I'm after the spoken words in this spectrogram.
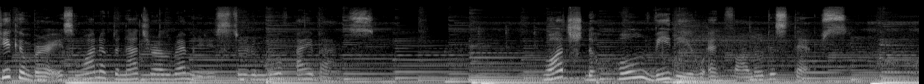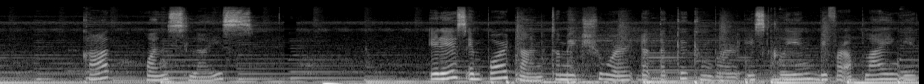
Cucumber is one of the natural remedies to remove eye bags. Watch the whole video and follow the steps. Cut one slice. It is important to make sure that the cucumber is clean before applying it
